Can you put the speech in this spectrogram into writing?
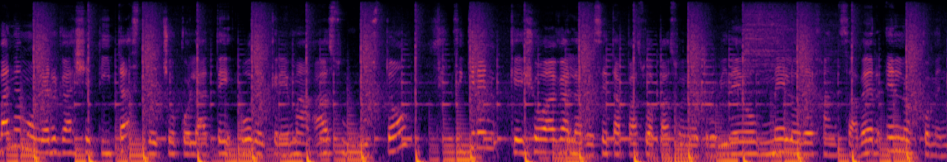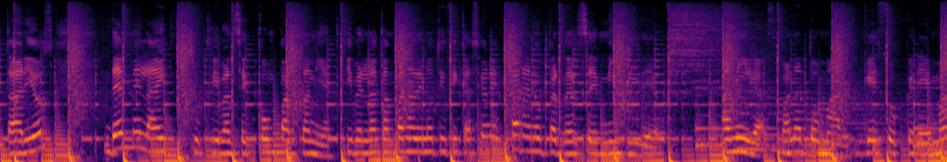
Van a moler galletitas de chocolate o de crema a su gusto. Si quieren que yo haga la receta paso a paso en otro video, me lo dejan saber en los comentarios. Denme like, suscríbanse, compartan y activen la campana de notificaciones para no perderse mis videos. Amigas, van a tomar queso crema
